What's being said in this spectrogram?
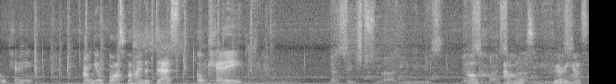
Okay. Aren't we a boss behind the desk? Okay. Oh, Alem looks very handsome.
